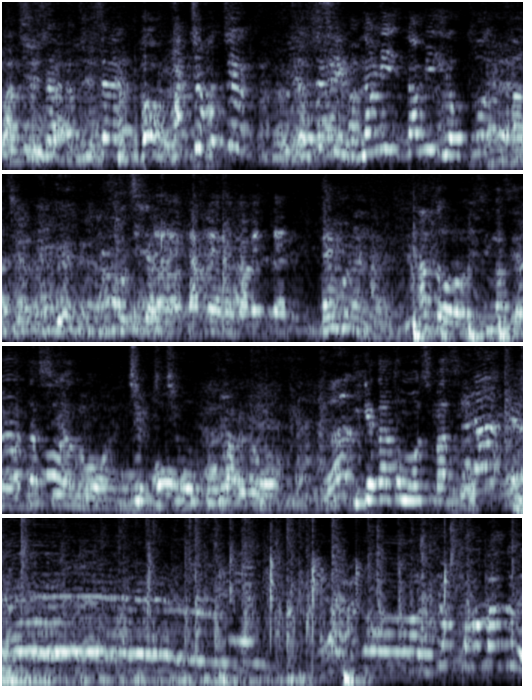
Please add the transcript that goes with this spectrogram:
発注したい、発注したい。発注、発注。寿司、波、波四つ。あ、違う。そっちじゃない。拓也も喋ってあとすいません私あの一一応ボーカルの池田と申します。あの一応このバンドは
